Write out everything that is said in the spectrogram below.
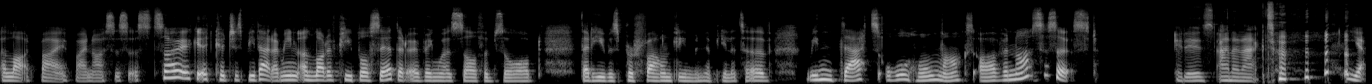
a lot by by narcissists. So it, it could just be that. I mean, a lot of people said that Irving was self-absorbed, that he was profoundly manipulative. I mean, that's all hallmarks of a narcissist. It is, and an actor. yeah.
